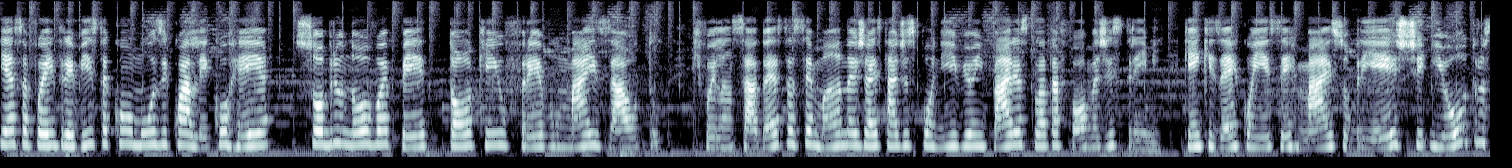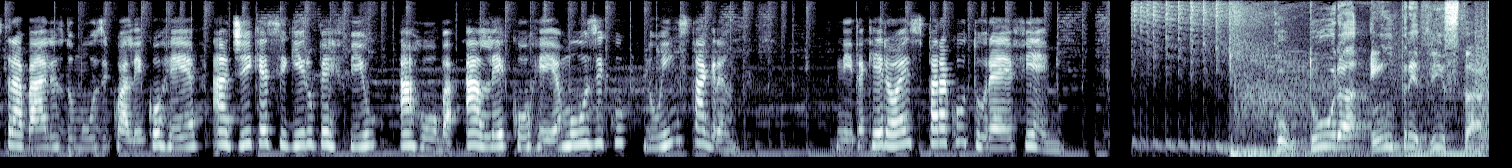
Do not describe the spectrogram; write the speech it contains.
E essa foi a entrevista com o músico Ale Correia sobre o novo EP Toquem o Frevo Mais Alto, que foi lançado esta semana e já está disponível em várias plataformas de streaming. Quem quiser conhecer mais sobre este e outros trabalhos do músico Ale Correia, a dica é seguir o perfil Ale Músico no Instagram. Nita Queiroz para a Cultura FM. Cultura Entrevista.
